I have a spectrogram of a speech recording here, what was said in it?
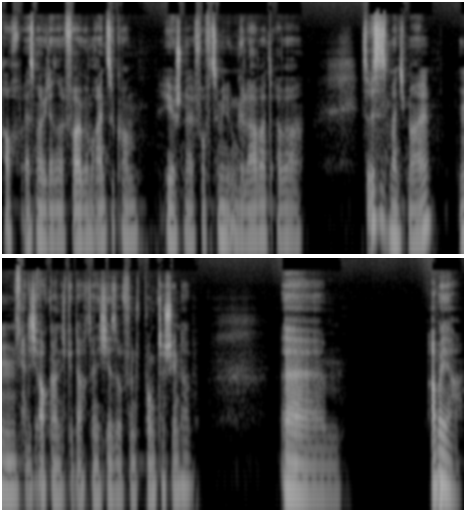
auch erstmal wieder so eine Folge, um reinzukommen. Hier schnell 15 Minuten gelabert, aber so ist es manchmal. Hm, hätte ich auch gar nicht gedacht, wenn ich hier so fünf Punkte stehen habe. Ähm, aber ja,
